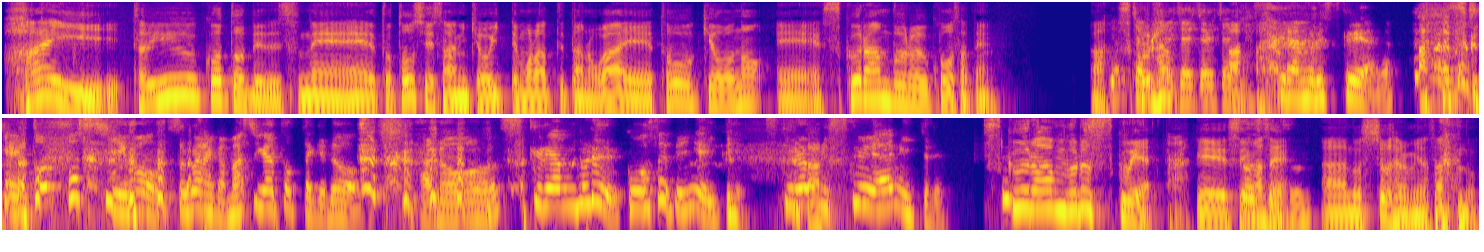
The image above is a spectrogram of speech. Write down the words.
はい。ということでですね、えっ、と、トッシーさんに今日行ってもらってたのは、えー東京の、えースクランブル交差点。あスクランちゃうちゃうちゃうちゃうちゃうスクランブルスクエア な。確かにト、トッシーもそこなんか間違っとったけど、あのースクランブル交差点には行って。スクランブルスクエアに行ってる。スクランブルスクエア。えーすいません。そうそうそうあの、視聴者の皆さん、あの、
